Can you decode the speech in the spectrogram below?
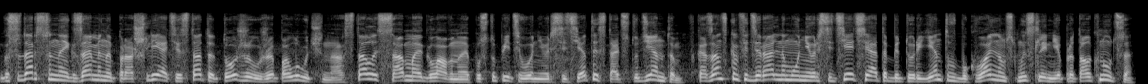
Государственные экзамены прошли, аттестаты тоже уже получены. Осталось самое главное – поступить в университет и стать студентом. В Казанском федеральном университете от абитуриентов в буквальном смысле не протолкнуться.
